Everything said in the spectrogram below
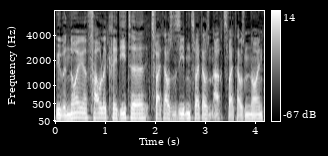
über neue faule Kredite 2007, 2008, 2009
